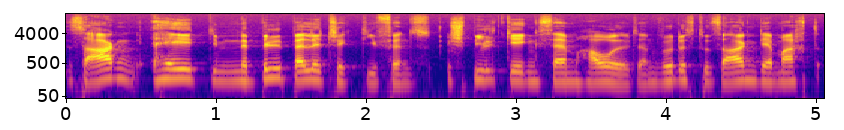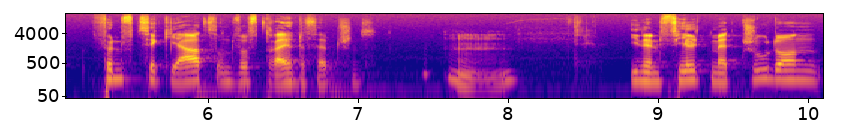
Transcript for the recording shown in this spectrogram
sagen, hey, die, eine Bill Belichick Defense spielt gegen Sam Howell, dann würdest du sagen, der macht 50 Yards und wirft drei Interceptions. Mhm. Ihnen fehlt Matt Judon,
